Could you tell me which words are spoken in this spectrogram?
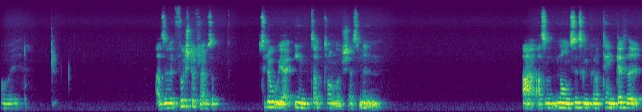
Oj. Alltså först och främst så tror jag inte att tonårs-Jasmin alltså någonsin skulle kunna tänka sig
